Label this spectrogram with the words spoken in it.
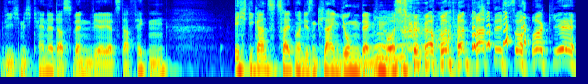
wie ich mich kenne, dass wenn wir jetzt da ficken, ich die ganze Zeit nur an diesen kleinen Jungen denken mhm. muss. und dann dachte ich so, okay,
